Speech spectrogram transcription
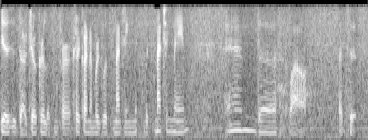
Yeah, this is Dark Joker looking for credit card numbers with matching, with matching name. And, uh, wow, that's it.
